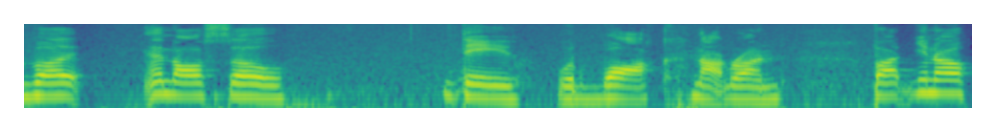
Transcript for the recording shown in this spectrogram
But and also they would walk, not run. But you know,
